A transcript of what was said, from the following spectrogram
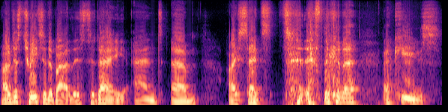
I just tweeted about this today, and um, I said if they're gonna accuse,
